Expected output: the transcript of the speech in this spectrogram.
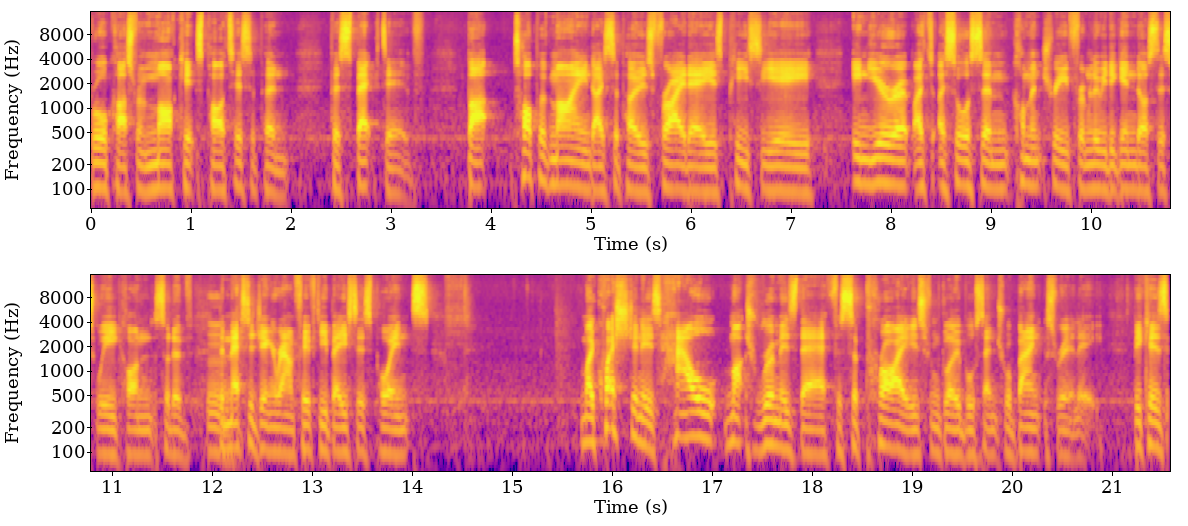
broadcast from a markets participant perspective. But top of mind, I suppose, Friday is PCE. In Europe, I, I saw some commentary from Louis de Guindos this week on sort of mm. the messaging around 50 basis points. My question is, how much room is there for surprise from global central banks, really? Because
